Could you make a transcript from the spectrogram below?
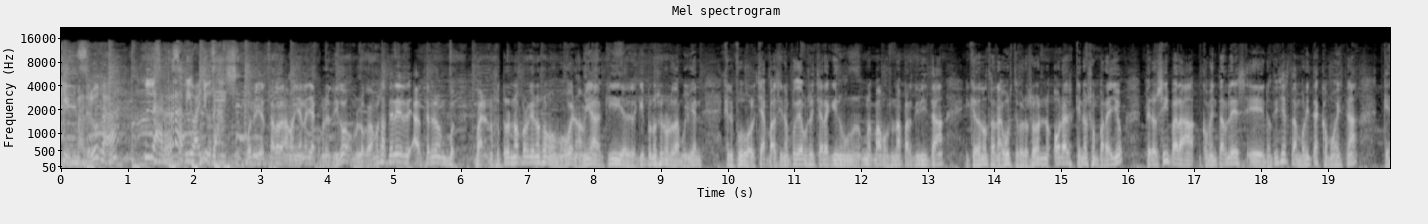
quien madruga, la radio ayuda. Bueno, ya es tarde de la mañana, ya como les digo, lo que vamos a hacer es hacer... un bu- Bueno, nosotros no porque no somos muy buenos. A mí aquí el equipo no se nos da muy bien el fútbol chapa. Si no podíamos echar aquí, un- vamos, una partidita y quedarnos tan a gusto. Pero son horas que no son para ello, pero sí para comentarles eh, noticias tan bonitas como esta, que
